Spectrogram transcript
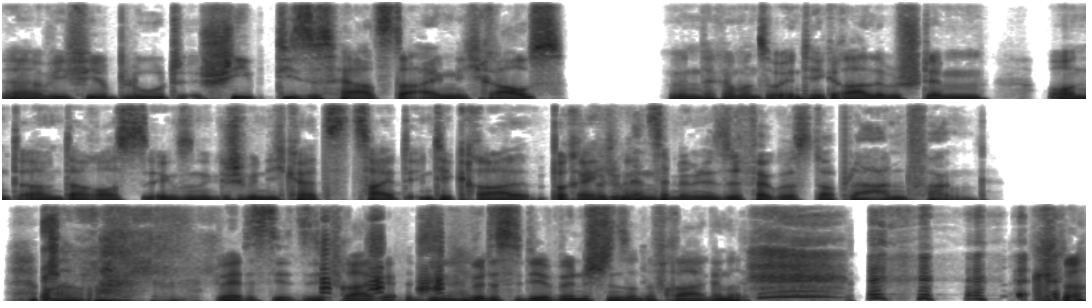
äh, wie viel Blut schiebt dieses Herz da eigentlich raus. Und da kann man so Integrale bestimmen und ähm, daraus irgendeine Geschwindigkeitszeitintegral Aber Du berechnen. kannst ja mit dem Ösophagus-Doppler anfangen. du hättest dir die Frage, die würdest du dir wünschen, so eine Frage, ne? Genau.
